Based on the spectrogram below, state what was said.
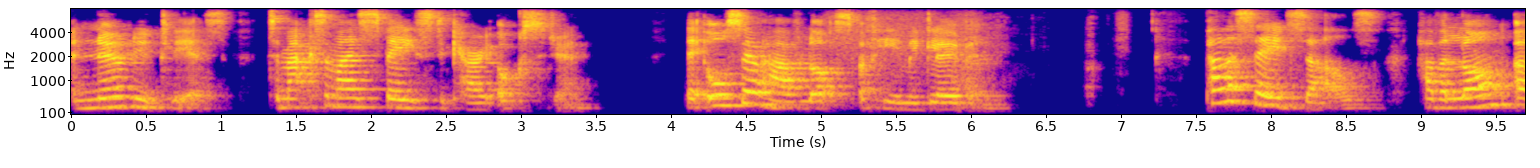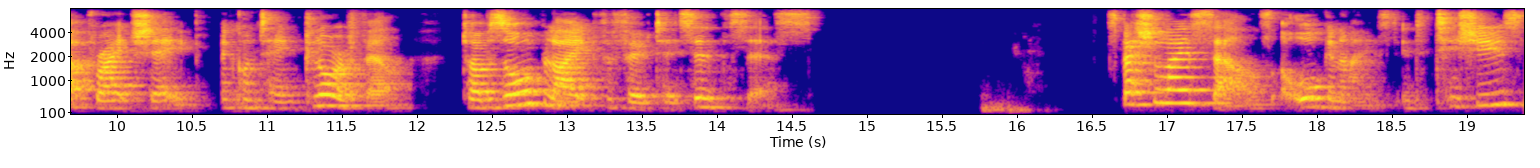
and no nucleus to maximize space to carry oxygen. They also have lots of hemoglobin. Palisade cells have a long upright shape and contain chlorophyll to absorb light for photosynthesis. Specialized cells are organized into tissues,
